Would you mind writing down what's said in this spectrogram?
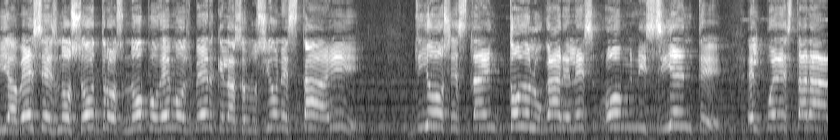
Y a veces nosotros no podemos ver que la solución está ahí. Dios está en todo lugar, Él es omnisciente. Él puede estar a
